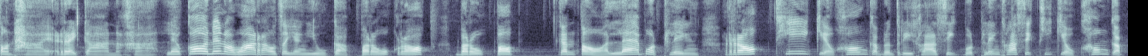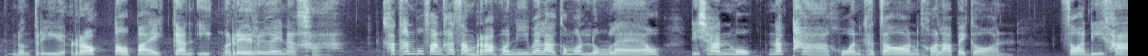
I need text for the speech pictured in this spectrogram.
ตอนท้ายรายการนะคะ แล้วก็แน่นอนว่าเราจะยังอยู่กับบาโรกร็อกบาโรกป๊อป กันต่อและบทเพลงร็อกที่เกี่ยวข้องกับดนตรีคลาสสิกบทเพลงคลาสสิกที่เกี่ยวข้องกับดนตรีร็อกต่อไปกันอีกเรื่อยๆนะคะ ค่ะท่านผู้ฟังคะสำหรับวันนี้เวลาก็หมดลงแล้ว ดิฉันมุกนัฐถาควรขจรขอลาไปก่อน สวัสดีค่ะ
